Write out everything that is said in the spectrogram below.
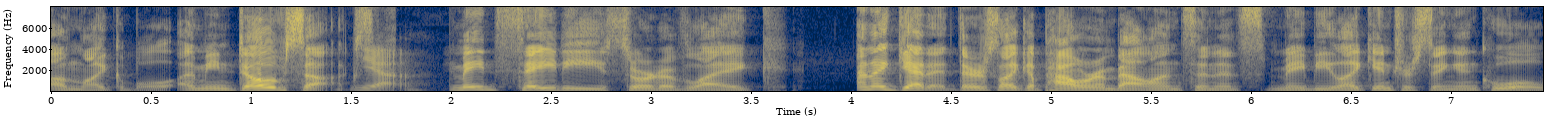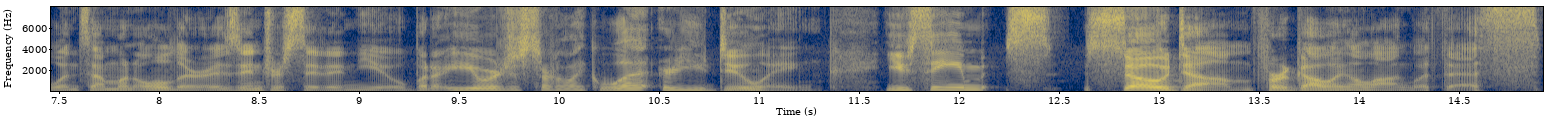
unlikable. I mean, Dov sucks. Yeah. It made Sadie sort of like, and I get it. There's like a power imbalance, and it's maybe like interesting and cool when someone older is interested in you. But you were just sort of like, what are you doing? You seem s- so dumb for going along with this.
